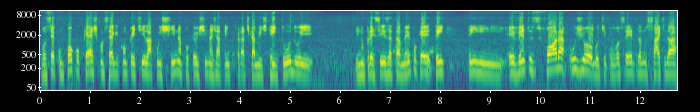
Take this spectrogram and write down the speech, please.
você com pouco cash consegue competir lá com o China, porque o China já tem praticamente tem tudo e, e não precisa também, porque tem, tem eventos fora o jogo. Tipo, você entra no site da,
